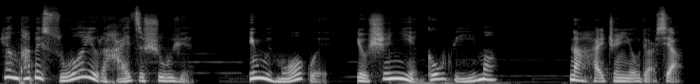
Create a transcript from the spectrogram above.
让他被所有的孩子疏远，因为魔鬼有深眼勾鼻吗？那还真有点像。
